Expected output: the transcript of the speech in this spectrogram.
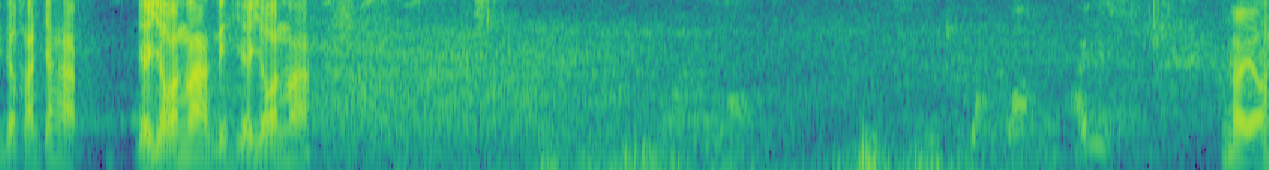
เดี๋ยวคันจะหัก อย่าย้อนมากดิ อย่าย้อนมากใหญ่เหรอ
